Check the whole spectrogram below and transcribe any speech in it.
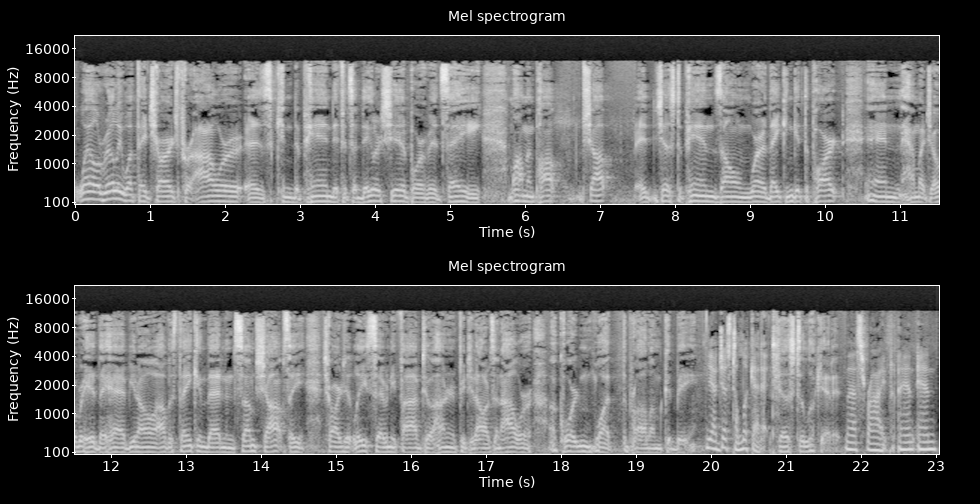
Well, really, what they charge per hour is can depend if it's a dealership or if it's a mom and pop shop. It just depends on where they can get the part and how much overhead they have. You know, I was thinking that in some shops they charge at least seventy-five to one hundred and fifty dollars an hour, according what the problem could be. Yeah, just to look at it. Just to look at it. That's right, and and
